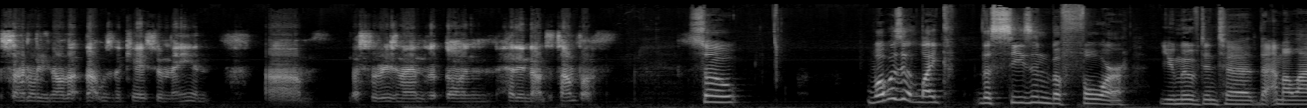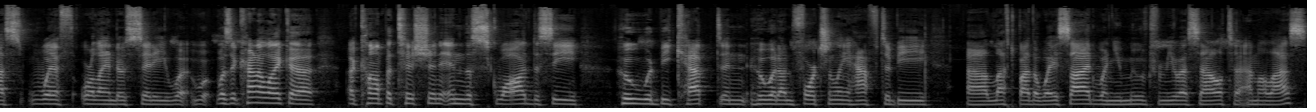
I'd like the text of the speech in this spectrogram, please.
sadly, you know, that, that was the case for me. And um, that's the reason I ended up going, heading down to Tampa. So, what was it like the season before you moved into the MLS with Orlando City? Was it kind of like a, a competition in the squad to see who would be kept and who would unfortunately have to be uh, left by the wayside when you moved from USL to MLS?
